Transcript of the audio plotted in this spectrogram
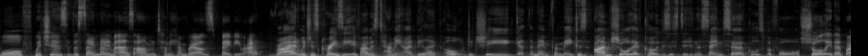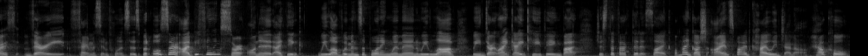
Wolf, which is the same name as um, Tammy Hembrow's baby, right? right? Which is crazy. If I was Tammy, I'd be like, oh, did she get the name from me? Because I'm sure they've coexisted in the same circles before. Surely, they're both very famous influencers, but also I'd be feeling so honored. I think we love women supporting women. We love, we don't like gatekeeping, but just the fact that it's like, oh my gosh, I inspired Kylie Jenner. How cool.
